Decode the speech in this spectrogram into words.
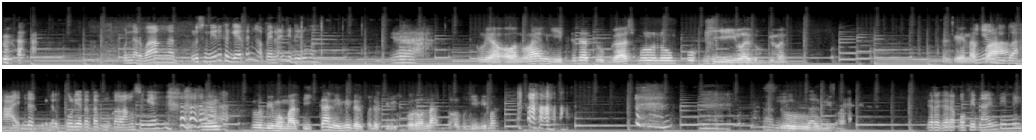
Bener banget. Lu sendiri kegiatan ngapain aja di rumah? Ya, kuliah online gitu dah tugas mulu numpuk gila gue bilang. Kagak enak Ini lebih bahaya daripada kuliah tatap muka langsung ya. Hmm, lebih mematikan ini daripada virus corona kalau begini mah. Aduh, bisa. Gara-gara COVID-19 nih.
